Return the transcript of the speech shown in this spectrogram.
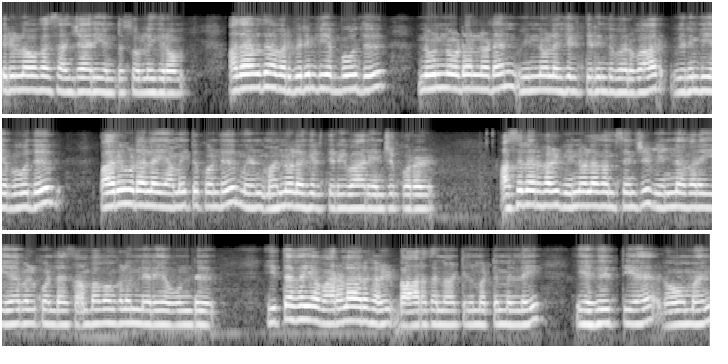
திருலோக சஞ்சாரி என்று சொல்லுகிறோம். அதாவது அவர் விரும்பிய போது நுண்ணுடலுடன் விண்ணுலகில் திரிந்து வருவார். விரும்பிய போது பருவுடலை அமைத்து கொண்டு மண்ணுலகில் திரிவார் என்று பொருள். அசுரர்கள் விண்ணுலகம் சென்று விண்ணவரை ஏவல் கொண்ட சம்பவங்களும் நிறைய உண்டு. இத்தகைய வரலாறுகள் பாரத நாட்டில் மட்டுமில்லை எகிப்திய ரோமன்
